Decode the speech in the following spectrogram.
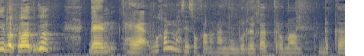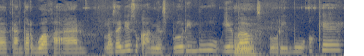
Enak banget gue. dan kayak gue kan masih suka makan bubur dekat rumah dekat kantor gue kan. Masa dia suka ambil sepuluh ribu. Ya bang Hmm. sepuluh ribu. Oke.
